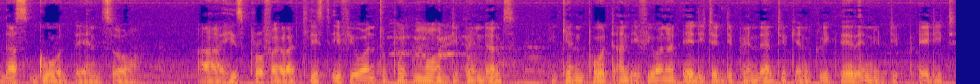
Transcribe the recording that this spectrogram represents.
that's good then. So uh, his profile. At least if you want to put more dependents you can put and if you want an edited dependent you can click there then you edit.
